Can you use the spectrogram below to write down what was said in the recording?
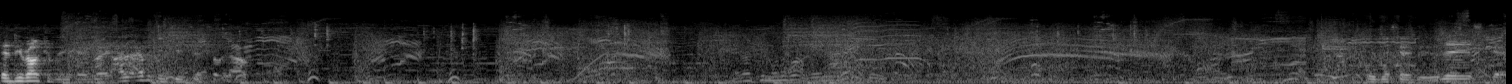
It'd be wrong to believe him, but I, everything seems to have out. We're just gonna do this, get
